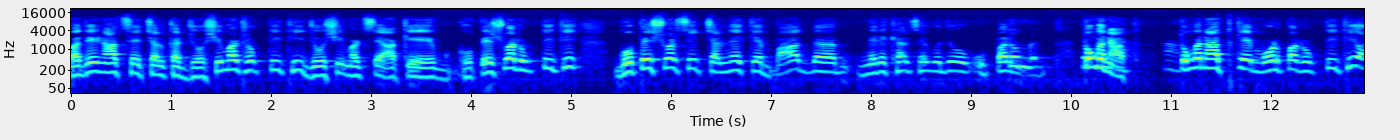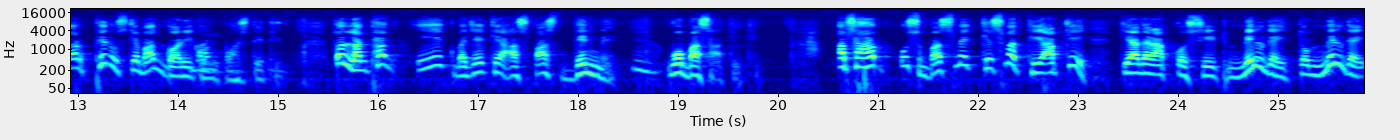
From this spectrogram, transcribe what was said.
बद्रीनाथ से चलकर जोशीमठ रुकती थी। जोशीमठ से आके गोपेश्वर रुकती थी। गोपेश्वर से चलने के बाद मेरे ख्याल से वो जो ऊपर तुंग तुंगनाथ हाँ। तुंगनाथ के मोड़ पर रुकती थी और फिर उसके बाद गौरी कुंड पहुँचती थी। तो लगभग एक बजे के आसपास दिन में वो बस आती थी। अब साहब उस बस में किस्मत थी आपकी कि अगर आपको सीट मिल गई तो मिल गई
